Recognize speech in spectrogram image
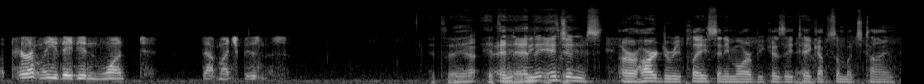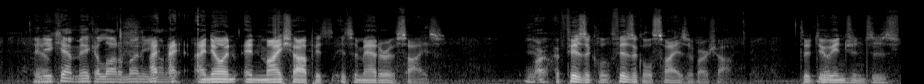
apparently they didn't want that much business. it's a Yeah, it's and, a heavy, and the it's a- engines are hard to replace anymore because they take up so much time, and Yeah. you can't make a lot of money I, on I, them. I know in, in my shop it's it's a matter of size, Yeah. our, a physical physical size of our shop. To do Yeah. engines is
